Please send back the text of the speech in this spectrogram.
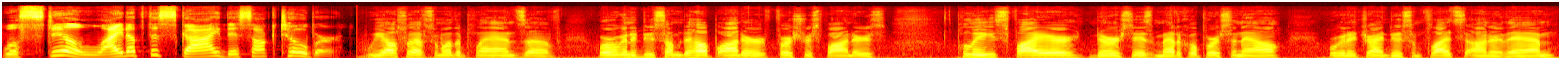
will still light up the sky this October. We also have some other plans of where we're going to do something to help honor first responders, police, fire, nurses, medical personnel. We're going to try and do some flights to honor them.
